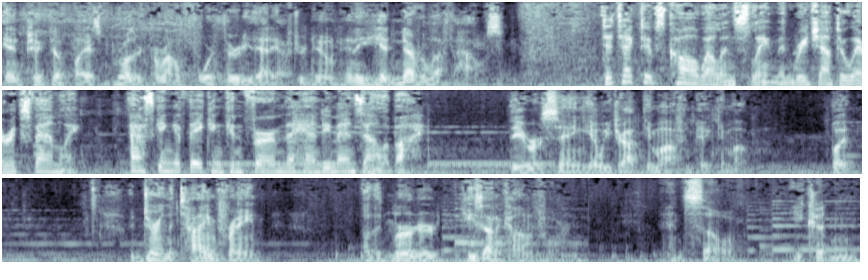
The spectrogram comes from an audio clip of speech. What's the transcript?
and picked up by his brother around 4.30 that afternoon, and he had never left the house. Detectives Caldwell and Slayman reach out to Eric's family asking if they can confirm the handyman's alibi. They were saying, yeah, we dropped him off and picked him up. But during the time frame of the murder, he's unaccounted for. And so he couldn't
